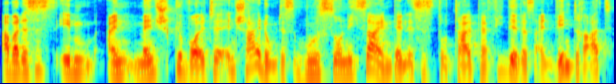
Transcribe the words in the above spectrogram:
Aber das ist eben eine menschgewollte Entscheidung. Das muss so nicht sein, denn es ist total perfide, dass ein Windrad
